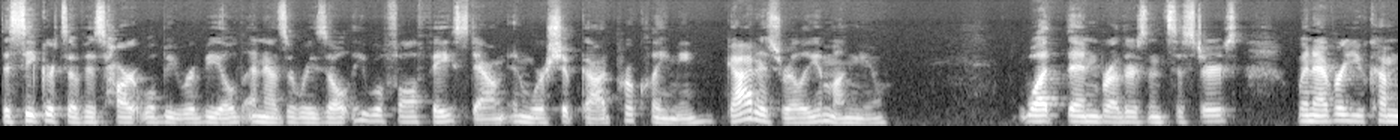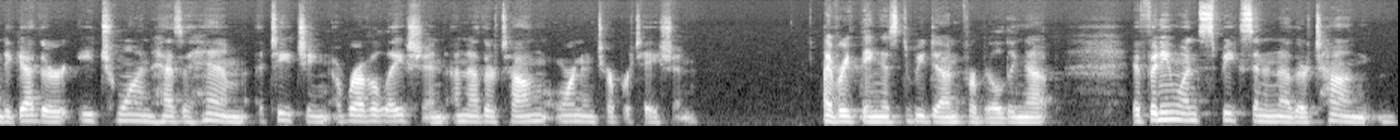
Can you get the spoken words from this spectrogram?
The secrets of his heart will be revealed, and as a result, he will fall face down and worship God, proclaiming, God is really among you. What then, brothers and sisters? Whenever you come together, each one has a hymn, a teaching, a revelation, another tongue, or an interpretation. Everything is to be done for building up. If anyone speaks in another tongue,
